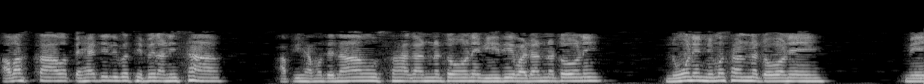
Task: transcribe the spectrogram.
අවස්ථාව පැහැදිලිව තිබෙන නිසා අපි හැමදෙනාම උත්සාහ ගන්නට ඕනේ, වීර්යය වඩන්නට ඕනේ, නුවණින් විමසන්නට ඕනේ මේ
